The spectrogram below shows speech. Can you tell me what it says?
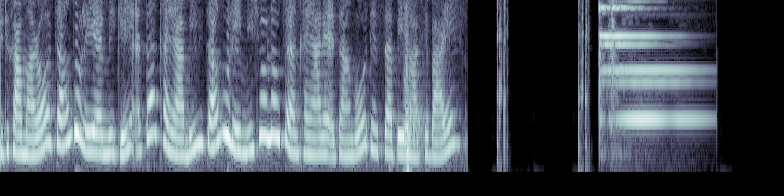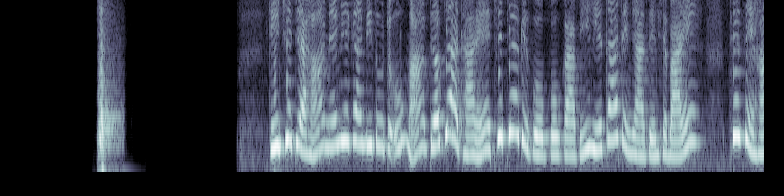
ဒီတစ်ခါမှာတော့ចောင်းသူလေးရဲ့မိခင်အသက်ခံရပြီးចောင်းသူလေးမိရှုလောက်ကြံခံရတဲ့အကြောင်းကိုတင်ဆက်ပေးမှာဖြစ်ပါတယ် ဒီဖြစ်ပျက်ဟာနေမြေခံပြည်သူတအူးမှာပြောပြထားတဲ့ဖြစ်ပျက်တွေကိုကိုးကားပြီးရေးသားတင်ပြခြင်းဖြစ်ပါတယ်။ဖြစ်စဉ်ဟာ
